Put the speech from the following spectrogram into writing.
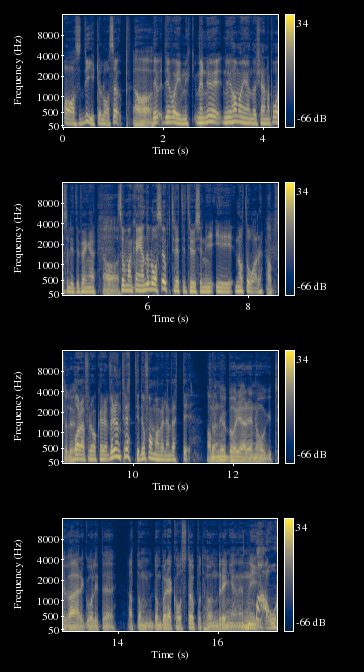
asdyrt att låsa upp. Ja, Det, det var ju mycket, men nu, nu har man ju ändå tjänat på sig lite pengar. ja Så man kan ju ändå låsa upp 30 000 i, i något år. absolut. Bara för att åka runt. För runt 30 då får man väl en vettig. Ja men nu börjar det nog tyvärr gå lite, att de, de börjar kosta uppåt hundringen en ny. Wow!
